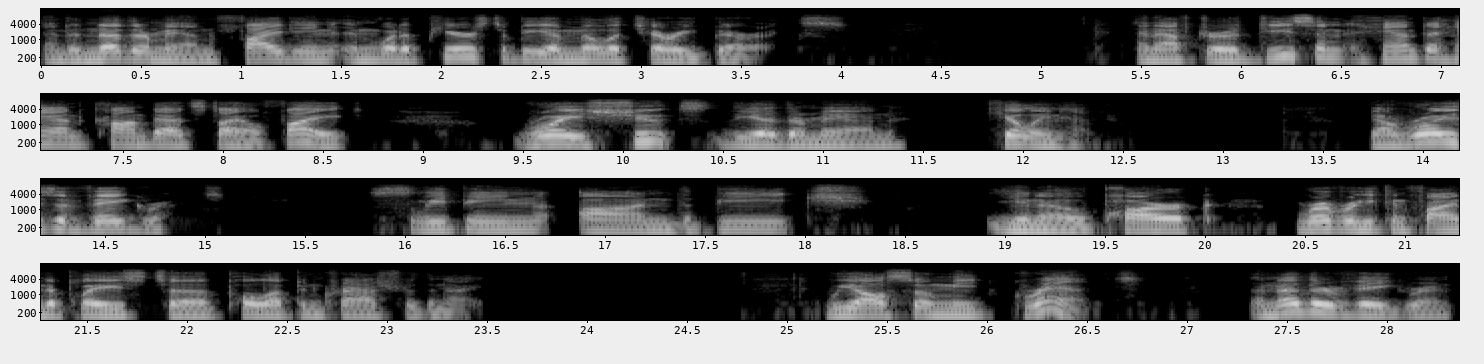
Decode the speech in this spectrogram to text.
and another man fighting in what appears to be a military barracks. And after a decent hand to hand combat style fight, Roy shoots the other man, killing him. Now, Roy is a vagrant, sleeping on the beach, you know, park, wherever he can find a place to pull up and crash for the night. We also meet Grant, another vagrant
